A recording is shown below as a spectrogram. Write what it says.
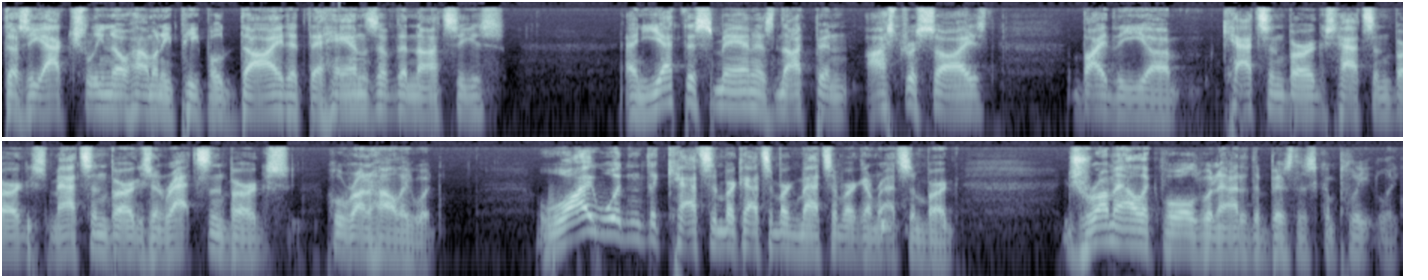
Does he actually know how many people died at the hands of the Nazis? And yet, this man has not been ostracized by the uh, Katzenbergs, Hatzenbergs, Matzenbergs, and Ratzenbergs who run Hollywood. Why wouldn't the Katzenberg, Katzenberg, Matzenberg, and Ratzenberg drum Alec Baldwin out of the business completely?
